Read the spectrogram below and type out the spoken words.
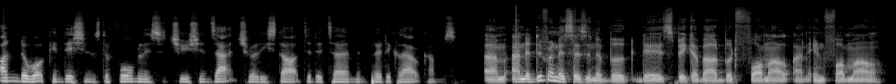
under what conditions do formal institutions actually start to determine political outcomes. Um, and the different essays in the book, they speak about both formal and informal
